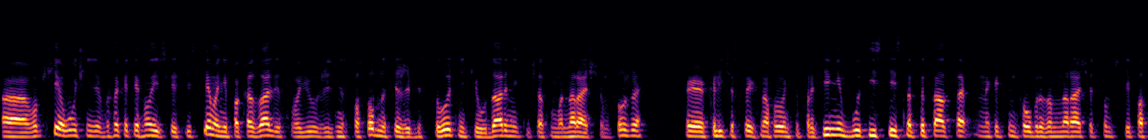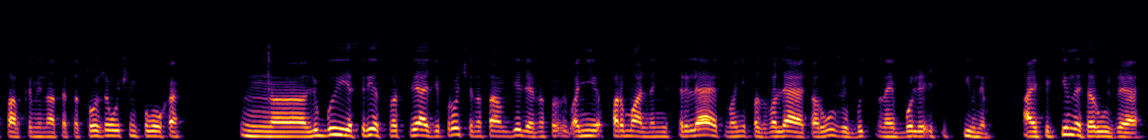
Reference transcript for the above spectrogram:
А, вообще очень высокотехнологическая система, они показали свою жизнеспособность, те же беспилотники, ударники, сейчас мы наращиваем тоже э, количество их на фронте. Противник будет, естественно, пытаться каким-то образом наращивать, в том числе поставками НАТО, это тоже очень плохо. А, любые средства связи и прочее, на самом деле, они формально не стреляют, но они позволяют оружию быть наиболее эффективным. А эффективность оружия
